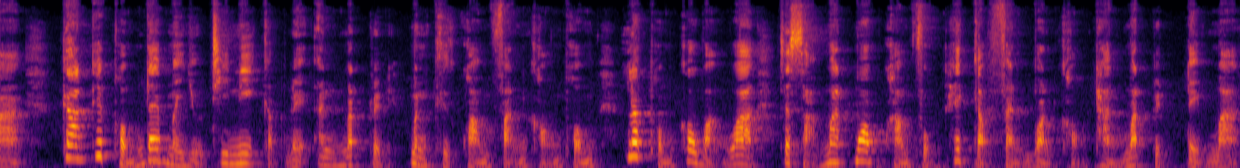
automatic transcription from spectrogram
มาก การที่ผมได้มาอยู่ที่นี่กับเรอันมาดริดมันคือความฝันของผม และผมก็หวังว่าจะสามารถมอบความสุขให้กับแฟนบอลของทางมาดริดได้มาก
